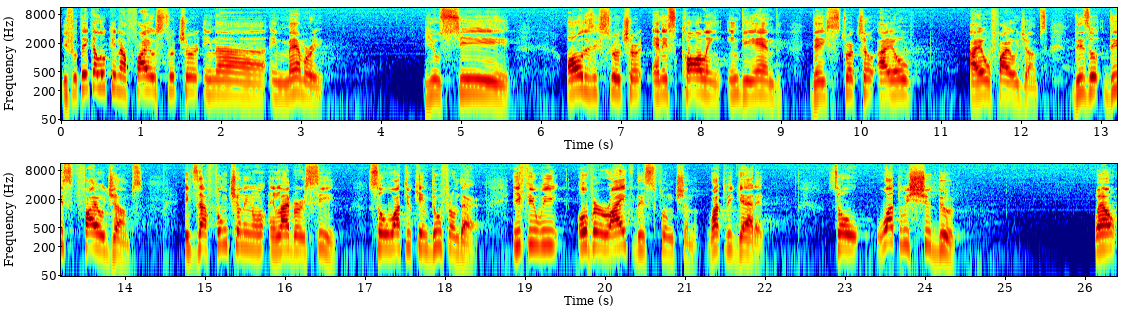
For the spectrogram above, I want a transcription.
If you take a look in a file structure in, a, in memory, you see all this structure and it's calling in the end the structure I.O. I.O. file jumps. These, uh, these file jumps, it's a function in, in library C. So what you can do from there. If we overwrite this function, what we get it. So what we should do? Well,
